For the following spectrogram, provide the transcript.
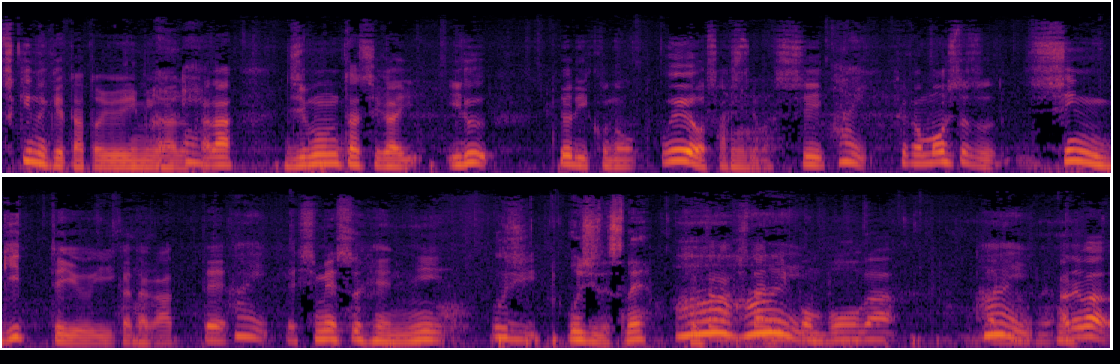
突き抜けたという意味があるから、自分たちがいるよりこの上を指してますし、はい。それからもう一つ真偽っていう言い方があって、はい。え示す辺に宇治。宇治ですね。それから下に一は本棒があはいりますね、あれは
